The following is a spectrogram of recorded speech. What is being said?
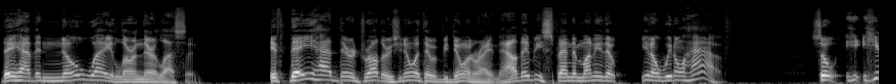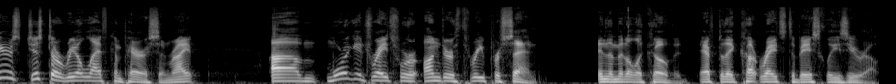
they have in no way learned their lesson. If they had their druthers, you know what they would be doing right now? They'd be spending money that, you know, we don't have. So here's just a real life comparison, right? Um, mortgage rates were under 3% in the middle of COVID after they cut rates to basically zero.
